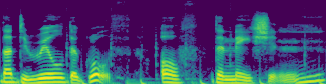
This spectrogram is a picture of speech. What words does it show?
that derail the growth of the nation.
